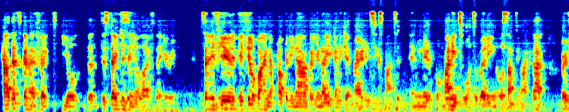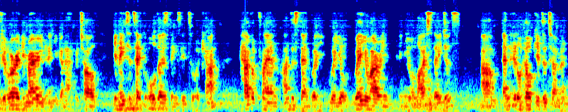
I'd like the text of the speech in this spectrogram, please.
how that's going to affect your the, the stages in your life that you're in. So if you if you're buying a property now, but you know you're going to get married in six months, and you need to put money towards a wedding or something like that, or if you're already married and you're going to have a child, you need to take all those things into account have a plan, understand where you, where you where you are in, in your life stages, um, and it'll help you determine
